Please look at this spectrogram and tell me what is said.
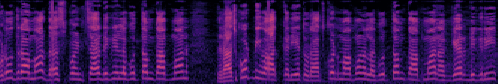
વડોદરામાં દસ પોઈન્ટ ચાર ડિગ્રી લઘુત્તમ તાપમાન. રાજકોટની વાત કરીએ તો રાજકોટમાં પણ લઘુત્તમ તાપમાન અગિયાર ડિગ્રી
